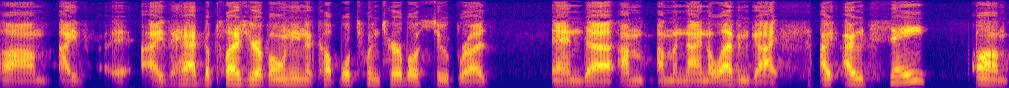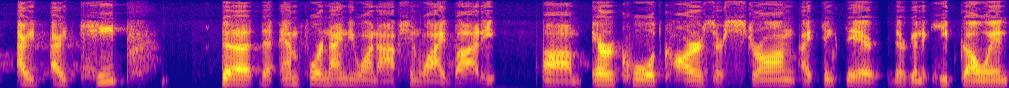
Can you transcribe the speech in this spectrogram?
Um, I've I've had the pleasure of owning a couple of twin turbo Supras, and uh, I'm I'm a 911 guy. I, I would say um, I I keep the the M491 option wide body. Um, air-cooled cars are strong. I think they're they're going to keep going.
